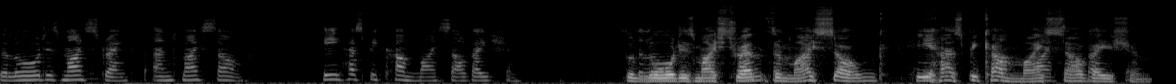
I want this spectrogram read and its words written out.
The Lord is my strength and my song. He has become my salvation. The, the Lord, Lord is my strength and my song. He, has become my salvation.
